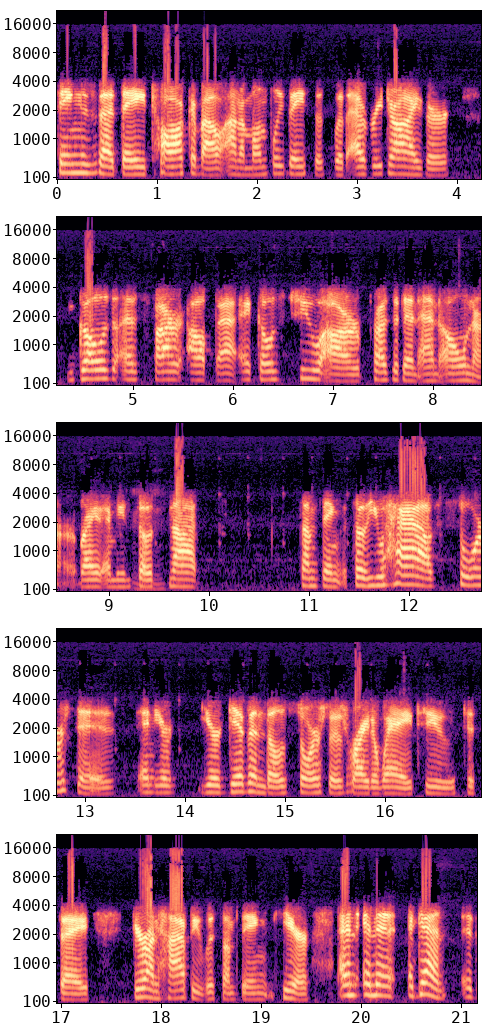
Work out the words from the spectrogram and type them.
things that they talk about on a monthly basis with every driver goes as far up at, it goes to our president and owner right? I mean so Mhm. it's not something so you have sources and you're you're given those sources right away to to say if you're unhappy with something here and and it, again it,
